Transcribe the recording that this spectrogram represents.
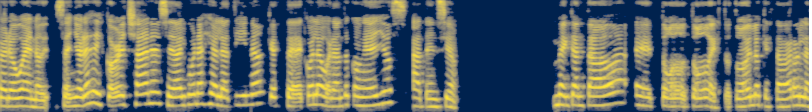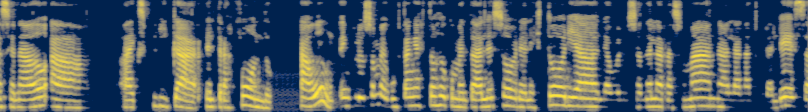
pero bueno, señores de Discovery Channel, si hay alguna geolatina que esté colaborando con ellos, atención. Me encantaba eh, todo, todo esto, todo lo que estaba relacionado a, a explicar el trasfondo. Aún, incluso me gustan estos documentales sobre la historia, la evolución de la raza humana, la naturaleza,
